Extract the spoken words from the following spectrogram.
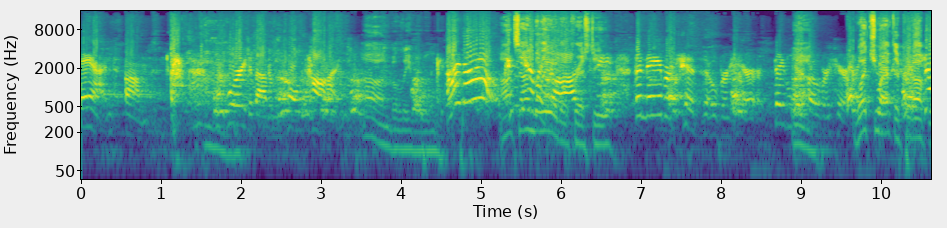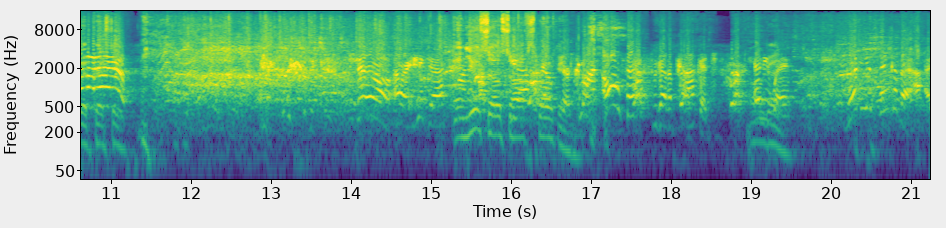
And um, we worried about them the whole time. Oh, unbelievable. I know. That's Can you hear unbelievable, dog? Christy. See, the neighbor kids over here, they live Yeah. over here. What you have to put up with, Christy. all right, hey Jack. And on you up. so soft-spoken. Come on. Oh, thanks. We got a package. Oh, anyway, what do you think of that?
